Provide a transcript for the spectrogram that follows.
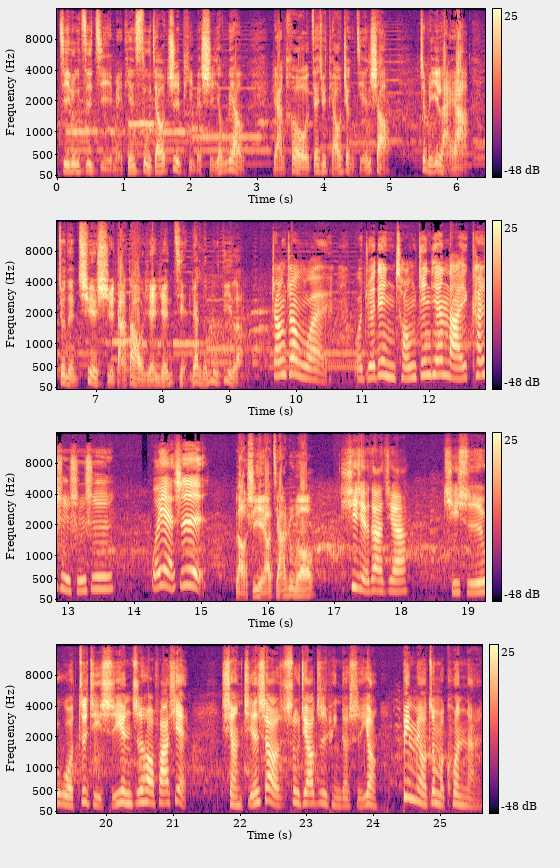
记录自己每天塑胶制品的使用量，然后再去调整减少，这么一来啊，就能确实达到人人减量的目的了。张政委，我决定从今天来开始实施。我也是。老师也要加入哦。谢谢大家。其实我自己实验之后发现，想减少塑胶制品的使用，并没有这么困难。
